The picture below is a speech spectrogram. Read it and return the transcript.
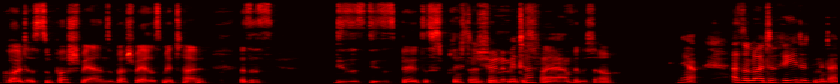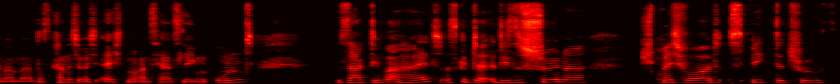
Gold ist super schwer, ein super schweres Metall. Es ist dieses, dieses Bild, das spricht Das ist eine einfach schöne Metapher, viel, ja. Finde ich auch. Ja, also Leute, redet miteinander. Das kann ich euch echt nur ans Herz legen. Und sagt die Wahrheit. Es gibt ja dieses schöne Sprichwort, speak the truth,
